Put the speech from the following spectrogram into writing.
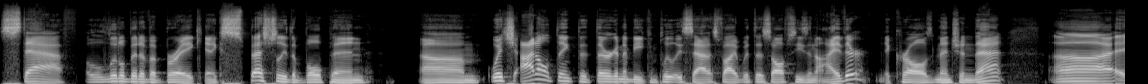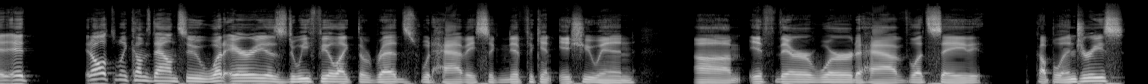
staff a little bit of a break, and especially the bullpen. Um, which I don't think that they're going to be completely satisfied with this offseason either. Nick Krall has mentioned that. Uh, it it ultimately comes down to what areas do we feel like the Reds would have a significant issue in um, if there were to have, let's say, a couple injuries,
